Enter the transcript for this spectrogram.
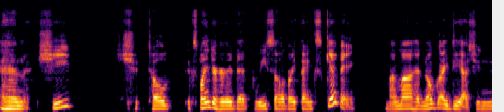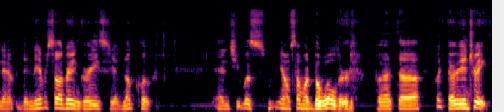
and she told explained to her that we celebrate Thanksgiving. My mom had no idea. She never they never celebrated in Greece. She had no clue, and she was you know somewhat bewildered, but uh, but very intrigued.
